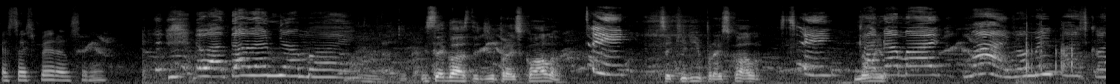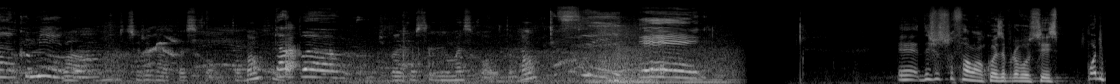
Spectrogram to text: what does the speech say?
essa esperança, né? Eu adoro a minha mãe. E você gosta de ir para a escola? Sim. Você queria ir para a escola? Sim. Não a mãe? Mãe, vamos ir pra escola comigo? Vamos, vou te levar para a escola, tá bom? Tá bom. A gente vai conseguir uma escola, tá bom? Sim. É, deixa eu só falar uma coisa pra vocês. Pode,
